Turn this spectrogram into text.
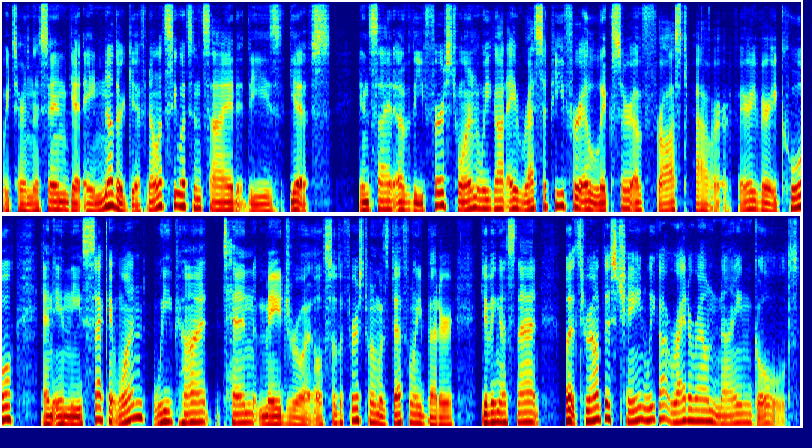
We turn this in, get another gift. Now let's see what's inside these gifts. Inside of the first one, we got a recipe for Elixir of Frost Power. Very, very cool. And in the second one, we got 10 Mageroyal. So the first one was definitely better, giving us that. But throughout this chain, we got right around 9 gold.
